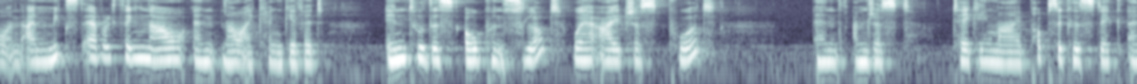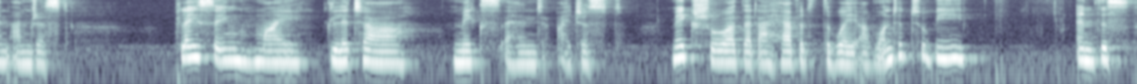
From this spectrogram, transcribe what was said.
Oh, and I mixed everything now and now I can give it into this open slot where I just poured. And I'm just taking my popsicle stick and I'm just placing my glitter mix and I just make sure that I have it the way I want it to be. And this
